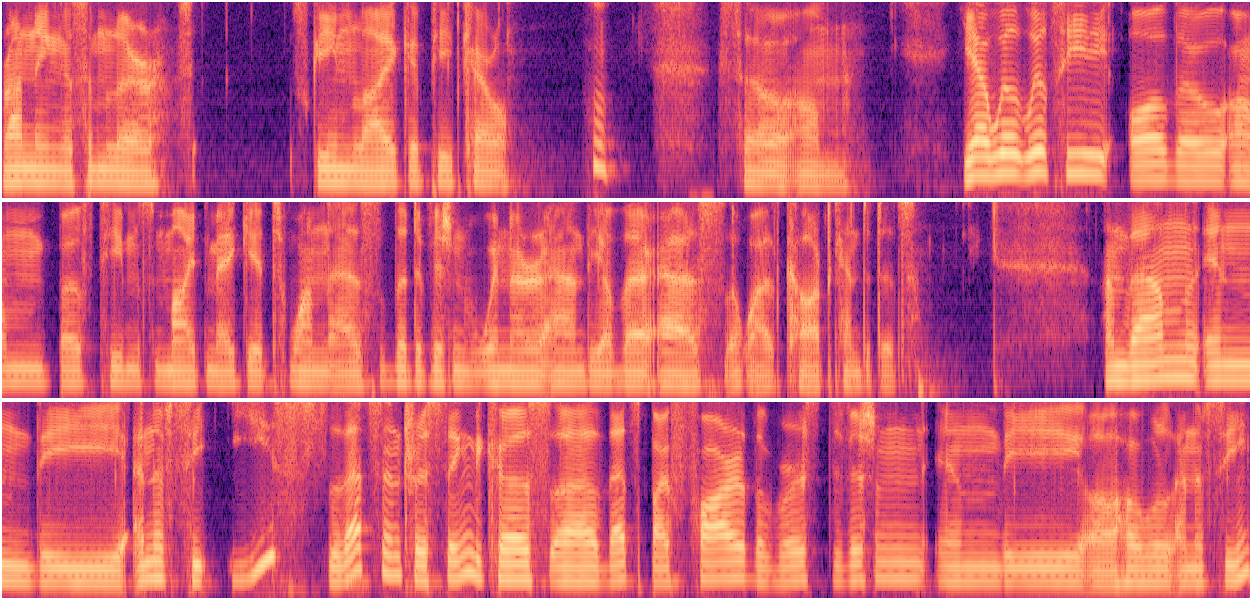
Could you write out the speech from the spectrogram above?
running a similar scheme like uh, Pete Carroll. Hmm. So um, yeah, we'll we'll see. Although um, both teams might make it, one as the division winner and the other as a wild card candidate. And then in the NFC East, that's interesting because uh, that's by far the worst division in the uh, whole NFC.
